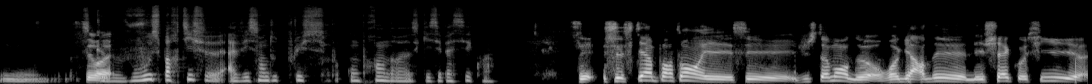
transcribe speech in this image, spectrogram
que vous sportifs euh, avez sans doute plus pour comprendre euh, ce qui s'est passé quoi. C'est ce qui est important et c'est justement de regarder l'échec aussi euh,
